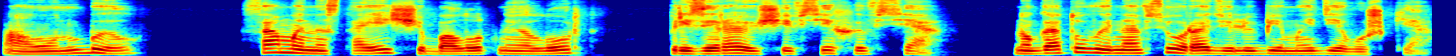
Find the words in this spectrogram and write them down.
А он был. Самый настоящий болотный лорд, презирающий всех и вся, но готовый на все ради любимой девушки.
